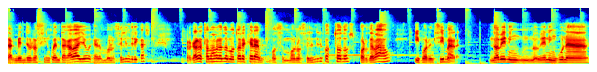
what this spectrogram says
también de unos 50 caballos, que eran monocilíndricas. Pero claro, estamos hablando de motores que eran monocilíndricos todos, por debajo y por encima. No había, no había ninguna.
